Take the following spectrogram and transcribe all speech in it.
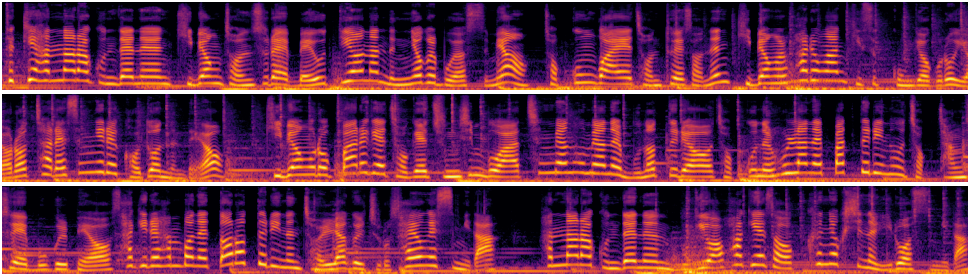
특히 한나라 군대는 기병 전술에 매우 뛰어난 능력을 보였으며 적군과의 전투에서는 기병을 활용한 기습 공격으로 여러 차례 승리를 거두었는데요. 기병으로 빠르게 적의 중심부와 측면 후면을 무너뜨려 적군을 혼란에 빠뜨린 후 적 장수의 목을 베어 사기를 한 번에 떨어뜨리는 전략을 주로 사용했습니다. 한나라 군대는 무기와 화기에서 큰 혁신을 이루었습니다.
